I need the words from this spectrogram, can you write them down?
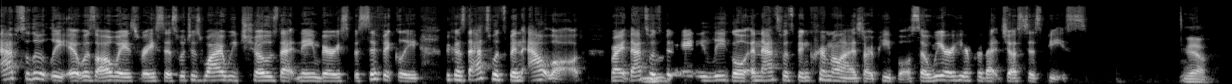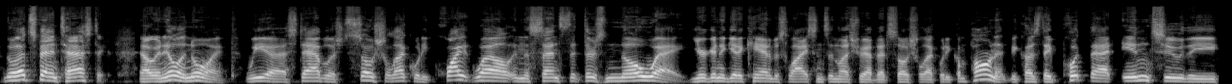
Absolutely. It was always racist, which is why we chose that name very specifically, because that's what's been outlawed, right? That's mm-hmm. what's been made illegal and that's what's been criminalized our people. So we are here for that justice piece. Yeah, no, that's fantastic. Now, in Illinois, we uh, established social equity quite well in the sense that there's no way you're going to get a cannabis license unless you have that social equity component because they put that into the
